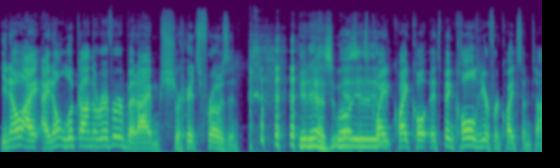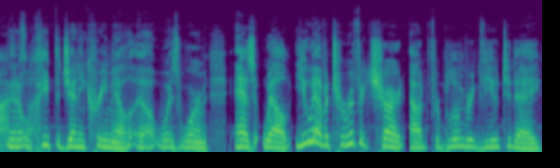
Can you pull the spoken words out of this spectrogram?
you know, I, I don't look on the river, but I'm sure it's frozen. it is. Well, yes, it's quite quite cold. It's been cold here for quite some time. And it will keep the Genny cream ale uh, was warm as well. You have a terrific chart out for Bloomberg View today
